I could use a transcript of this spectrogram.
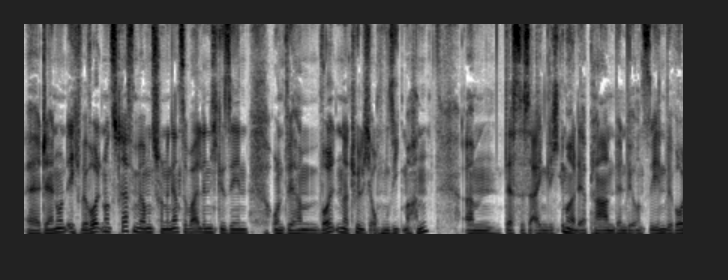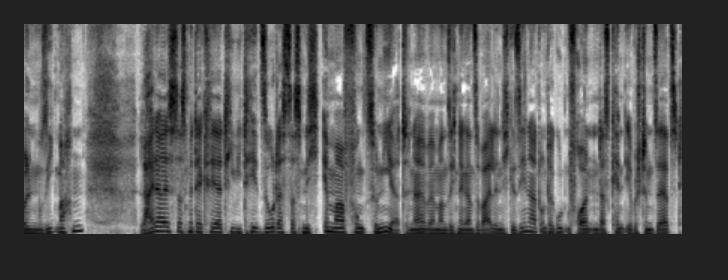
äh, Jan und ich. Wir wollten uns treffen, wir haben uns schon eine ganze Weile nicht gesehen und wir haben, wollten natürlich auch Musik machen. Ähm, das ist eigentlich immer der Plan, wenn wir uns sehen. Wir wollen Musik machen. Leider ist das mit der Kreativität so, dass das nicht immer funktioniert. Ne? Wenn man sich eine ganze Weile nicht gesehen hat unter guten Freunden, das kennt ihr bestimmt selbst,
